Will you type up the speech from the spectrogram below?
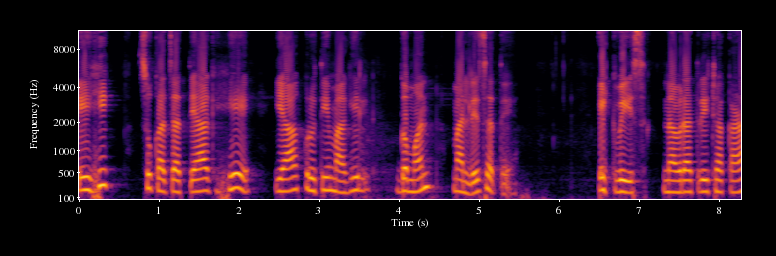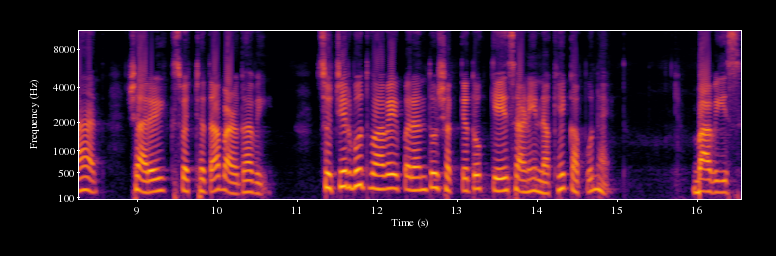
ऐहिक सुखाचा त्याग हे या कृतीमागील गमन मानले जाते. एकवीस नवरात्रीच्या काळात शारीरिक स्वच्छता बाळगावी. सुचिरभूत व्हावे परंतु शक्यतो केस आणि नखे कापू नयेत बावीस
